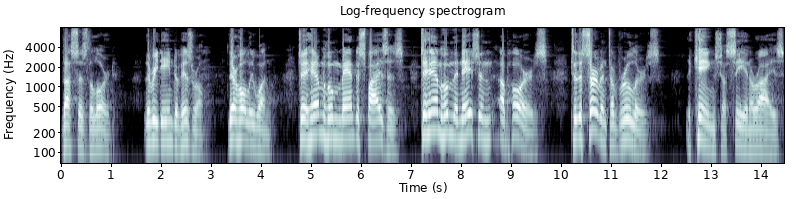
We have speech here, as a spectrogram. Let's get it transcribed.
Thus says the Lord, the redeemed of Israel, their Holy One to him whom man despises, to him whom the nation abhors, to the servant of rulers. The king shall see and arise.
